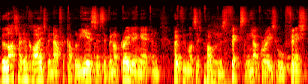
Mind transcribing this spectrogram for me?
The Large Hadron Collider has been down for a couple of years since they've been upgrading it, and hopefully once this problem is fixed and the upgrades are all finished,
